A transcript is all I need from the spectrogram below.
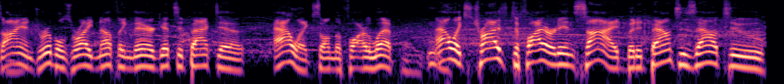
Zion dribbles right, nothing there, gets it back to Alex on the far left. Mm. Alex tries to fire it inside, but it bounces out to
